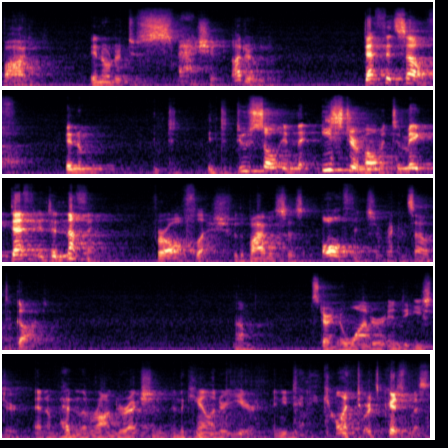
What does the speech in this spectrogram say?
body in order to smash it utterly. Death itself, in, to, and to do so in the Easter moment to make death into nothing for all flesh. For the Bible says all things are reconciled to God. I'm starting to wander into Easter, and I'm heading the wrong direction in the calendar year, and you're going towards Christmas.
